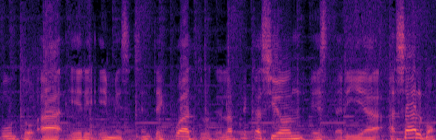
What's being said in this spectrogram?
12.24.7.29.ARM64 de la aplicación estaría a salvo.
